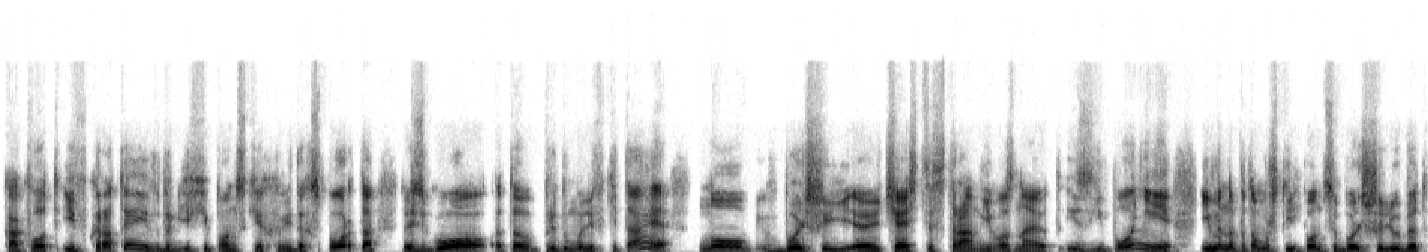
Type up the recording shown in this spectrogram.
как вот и в карате, и в других японских видах спорта. То есть го это придумали в Китае, но в большей э, части стран его знают из Японии, именно потому что японцы больше любят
